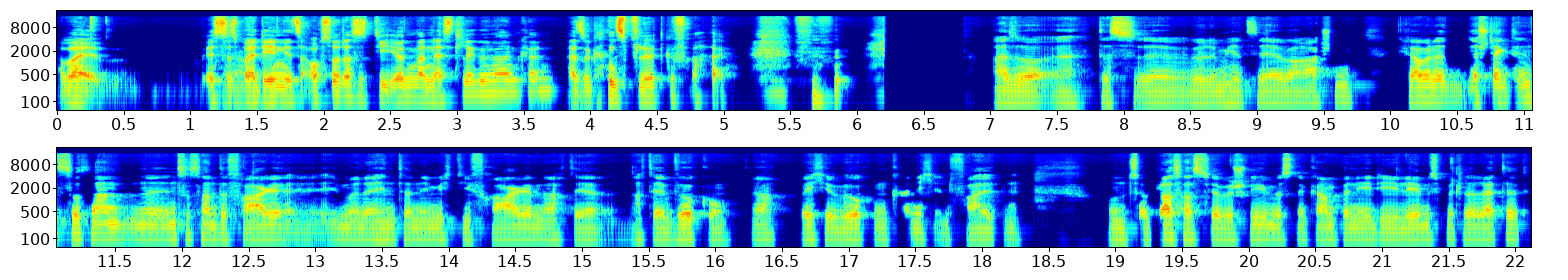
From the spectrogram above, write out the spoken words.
Aber ist es ja. bei denen jetzt auch so, dass es die irgendwann Nestle gehören können? Also ganz blöd gefragt. Also, äh, das äh, würde mich jetzt sehr überraschen glaube, da, da steckt interessant, eine interessante Frage immer dahinter, nämlich die Frage nach der, nach der Wirkung. Ja? Welche Wirkung kann ich entfalten? Und Surplus hast du ja beschrieben, ist eine Company, die Lebensmittel rettet.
